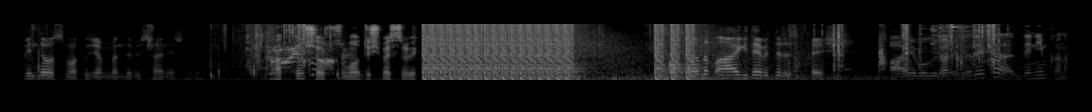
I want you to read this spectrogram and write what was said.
Windows smoke'layacağım ben de bir saniye sonra. Attım short smoke düşmesini bekliyorum. Toplanıp A'ya gidebiliriz 5. A ev olur. Short sizdeyse deneyeyim konu.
